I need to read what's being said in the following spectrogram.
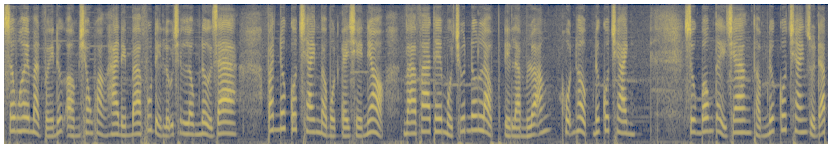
Xông hơi mặt với nước ấm trong khoảng 2 đến 3 phút để lỗ chân lông nở ra. Vắt nước cốt chanh vào một cái chén nhỏ và pha thêm một chút nước lọc để làm loãng hỗn hợp nước cốt chanh. Dùng bông tẩy trang thấm nước cốt chanh rồi đắp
